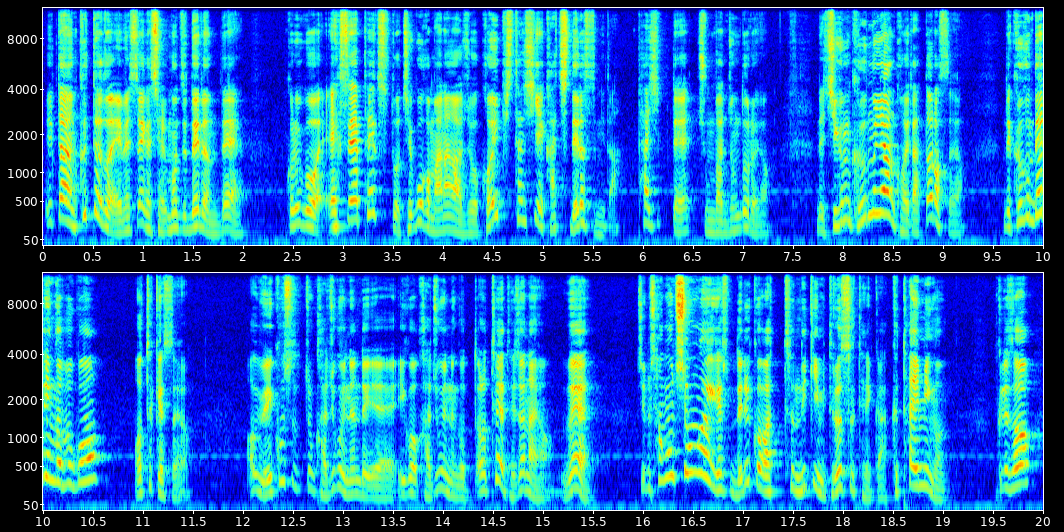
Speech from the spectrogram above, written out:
일단 그때도 MSI가 제일 먼저 내렸는데 그리고 XFX도 재고가 많아가지고 거의 비슷한 시기에 같이 내렸습니다. 80대 중반 정도로요. 근데 지금 그 물량은 거의 다 떨었어요. 근데 그거 내린 거 보고 어떻게 했어요? 아, 웨이코스 좀 가지고 있는데 예, 이거 가지고 있는 거 떨어뜨려야 되잖아요 왜? 지금 상온치공 가격이 계속 내릴 것 같은 느낌이 들었을 테니까 그 타이밍은 그래서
